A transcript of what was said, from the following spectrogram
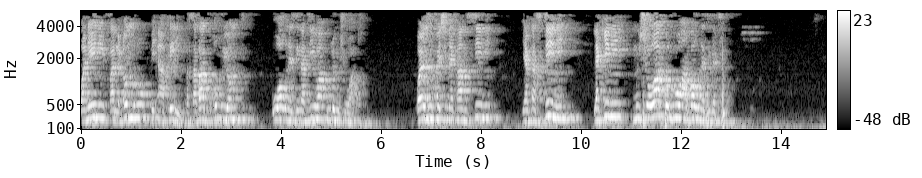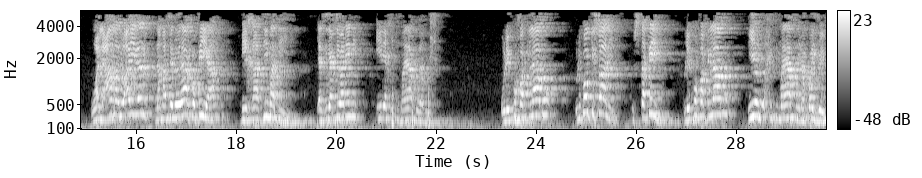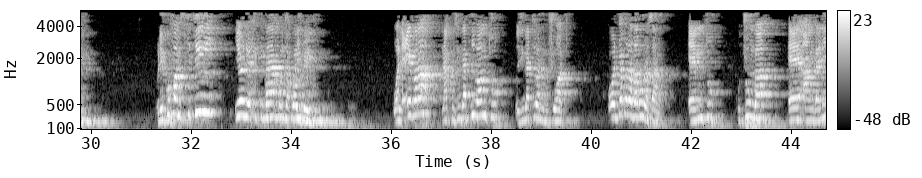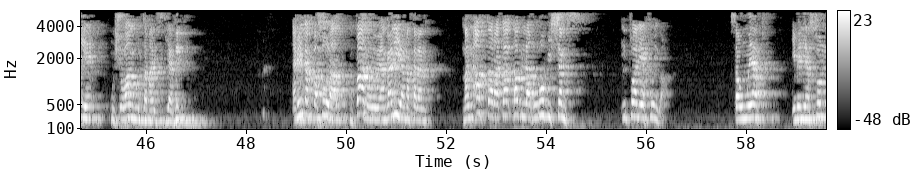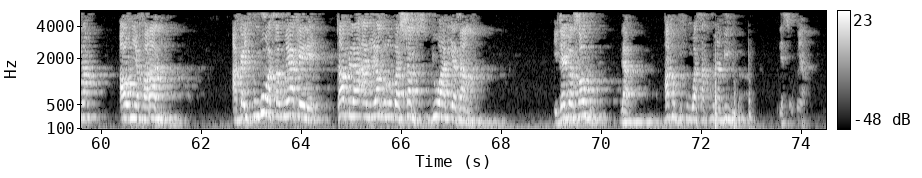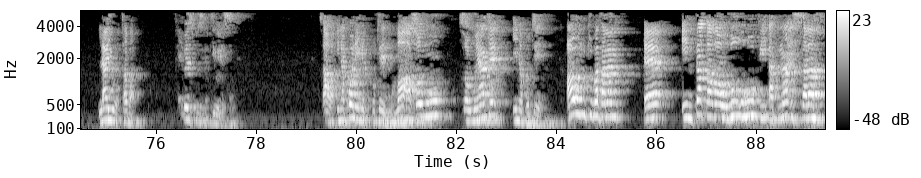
kwa nini? Fal umru bi akhiri kwa sababu umri wa mtu huwa unazingatiwa ule mwisho wake. Waweza ukaishi miaka hamsini miaka sitini lakini mwisho wako ndio ambao unazingatiwa. Walamalu aidan na matendo yako pia bikhatimati yazingatiwa nini? Ile hitima yako ya mwisho. Ulikufa kilabu ulikuwa ukiswali ustakimu ulikufa klabu hiyo ndio hitima yako inakuwa hivyo hivyo. Ulikufa msikitini hiyo ndio hitima yako itakuwa hivyo hivyo. Walibra na kuzingatiwa mtu uzingatiwa na mwisho wake. Kwa jambo la dharura sana. E, mtu kuchunga e, aangalie mwisho wangu nitamalizikia vipi? Na kwa sura mfano wewe angalia mathalan man aftara kabla ghurubi shams mtu aliyefunga saumu yake imeni ya sunna au ni ya faradhi. Akaifungua saumu yake ile kabla an yaghruba shams jua aliyazama itaitwa saumu la hata ukifungua saa kumi na mbili ile saumu yake. La yutaba haiwezi kuzingatiwa ile saumu. Sawa inakuwa ni yenye kupotea. Allah saumu saumu yake inapotea. Au mtu mathalan eh, intaqadha وضوءه fi athna'i salat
